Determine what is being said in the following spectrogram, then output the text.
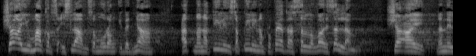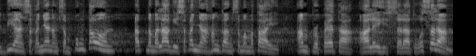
Siya ay yumakap sa Islam sa murang edad niya at nanatili sa piling ng propeta sallallahu alaihi wasallam. Siya ay nanilbihan sa kanya ng sampung taon at namalagi sa kanya hanggang sa mamatay ang propeta alaihi salatu wassalam.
